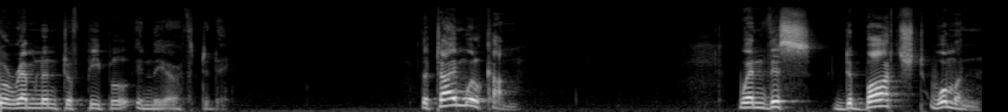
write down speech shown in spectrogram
to a remnant of people in the earth today. The time will come when this debauched woman,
